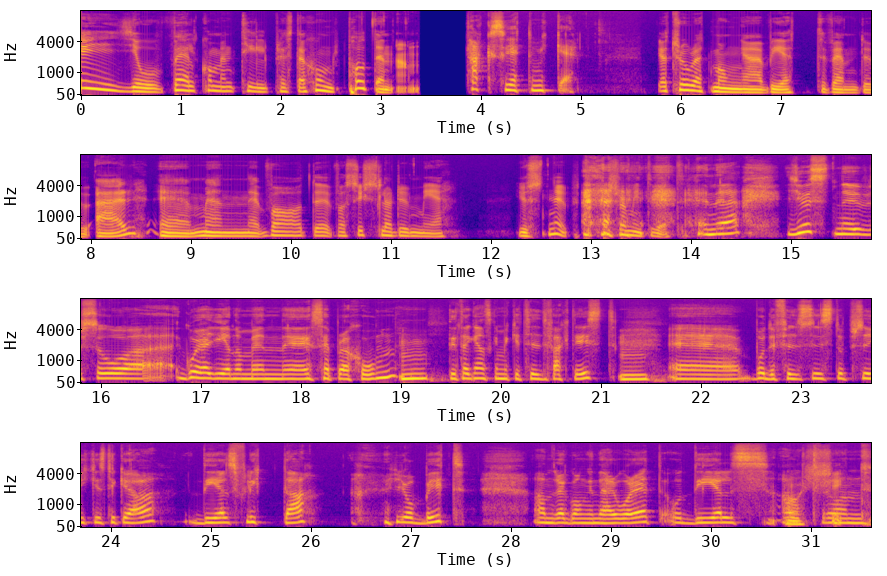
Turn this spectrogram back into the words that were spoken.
Hej och välkommen till prestationspodden Ann. Tack så jättemycket. Jag tror att många vet vem du är, eh, men vad, vad sysslar du med just nu? kanske de inte vet. Nej, just nu så går jag igenom en eh, separation. Mm. Det tar ganska mycket tid faktiskt. Mm. Eh, både fysiskt och psykiskt tycker jag. Dels flytta, jobbigt andra gången det här året. Och dels oh, allt shit. från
